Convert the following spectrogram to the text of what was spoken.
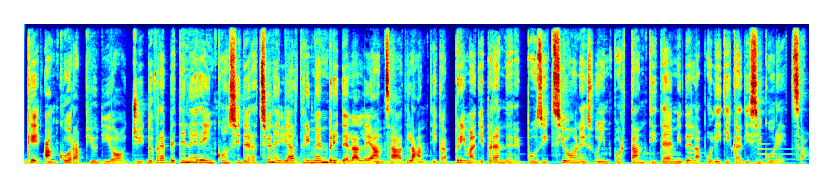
che ancora più di oggi dovrebbe tenere in considerazione gli altri membri dell'Alleanza Atlantica prima di prendere posizione su importanti temi della politica di sicurezza.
